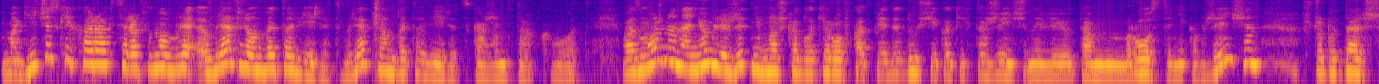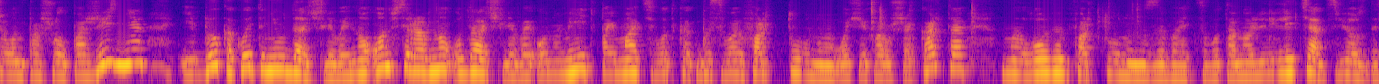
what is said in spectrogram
магических характеров, но вряд ли он в это верит. Вряд ли он в это верит, скажем так. Вот. Возможно, на нем лежит немножко блокировка от предыдущих каких-то женщин или там родственников женщин, чтобы дальше он пошел по жизни и был какой-то неудачливый. Но он все равно удачливый, он умеет поймать вот как бы свою фортуну. Очень хорошая карта, мы ловим фортуну называется. Вот оно, летят звезды,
